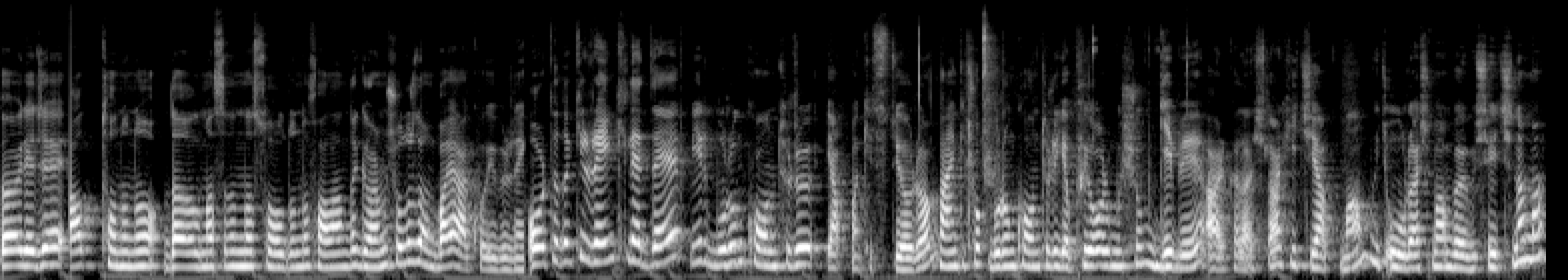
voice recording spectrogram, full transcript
Böylece alt tonunu dağılmasının nasıl olduğunu falan da görmüş oluruz ama bayağı koyu bir renk. Ortadaki renkle de bir burun kontürü yapmak istiyorum. Sanki çok burun kontürü yapıyormuşum gibi arkadaşlar. Hiç yapmam, hiç uğraşmam böyle bir şey için ama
